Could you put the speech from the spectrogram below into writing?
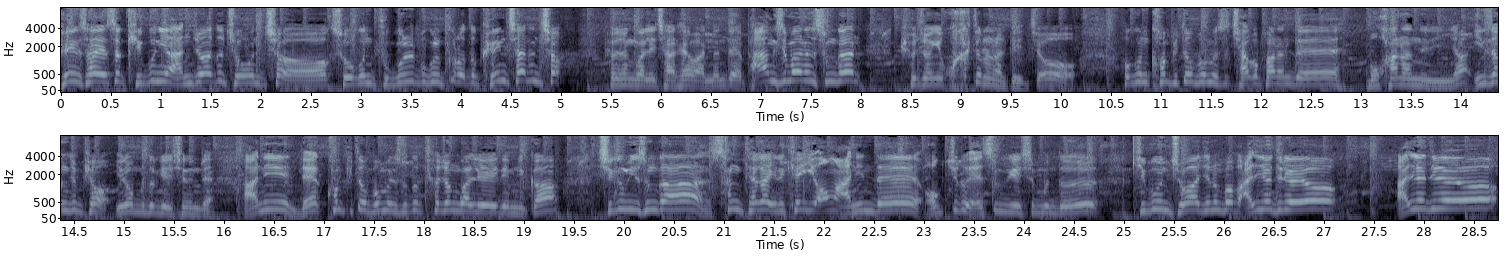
회사에서 기분이 안 좋아도 좋은 척, 속은 부글부글 끓어도 괜찮은 척, 표정 관리 잘 해왔는데, 방심하는 순간 표정이 확 드러날 때 있죠. 혹은 컴퓨터 보면서 작업하는데, 뭐 화난 일 있냐? 인상 좀 펴. 이런 분들 계시는데, 아니, 내 컴퓨터 보면서도 표정 관리해야 됩니까? 지금 이 순간 상태가 이렇게 영 아닌데, 억지로 애쓰고 계신 분들, 기분 좋아지는 법 알려드려요? 알려드려요.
